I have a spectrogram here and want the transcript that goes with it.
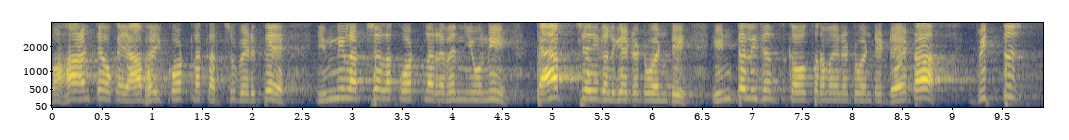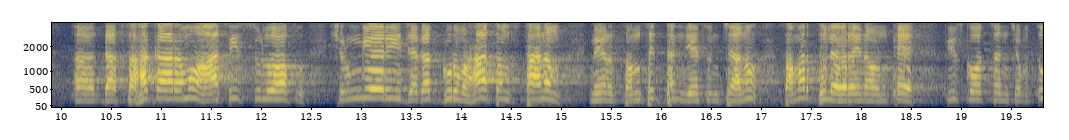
మహా అంటే ఒక యాభై కోట్ల ఖర్చు పెడితే ఇన్ని లక్షల కోట్ల రెవెన్యూని ట్యాప్ చేయగలిగేటటువంటి ఇంటెలిజెన్స్కి అవసరమైనటువంటి డేటా విత్ ద సహకారము ఆశీస్సులు ఆఫ్ శృంగేరి జగద్గురు మహాసంస్థానం నేను సంసిద్ధం చేసి ఉంచాను సమర్థులు ఎవరైనా ఉంటే తీసుకోవచ్చని చెబుతూ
